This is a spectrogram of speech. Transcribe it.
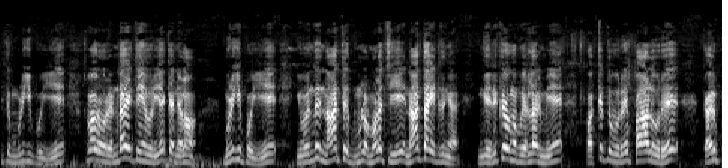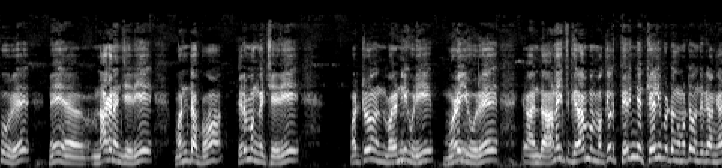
இது முழுகி போய் சுமார் ஒரு ரெண்டாயிரத்தி ஐநூறு ஏக்கர் நிலம் முழுகி போய் இங்கே வந்து நாற்று முளை முளைச்சி நாத்தாயிட்டுதுங்க இங்கே இருக்கிறவங்க எல்லாருமே பக்கத்து ஊர் பாலூர் கருப்பூர் நெய் நாகனஞ்சேரி மண்டபம் திருமங்கச்சேரி மற்றும் வன்னிக்குடி முழையூர் அந்த அனைத்து கிராம மக்கள் தெரிஞ்ச கேள்விப்பட்டவங்க மட்டும் வந்திருக்காங்க.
